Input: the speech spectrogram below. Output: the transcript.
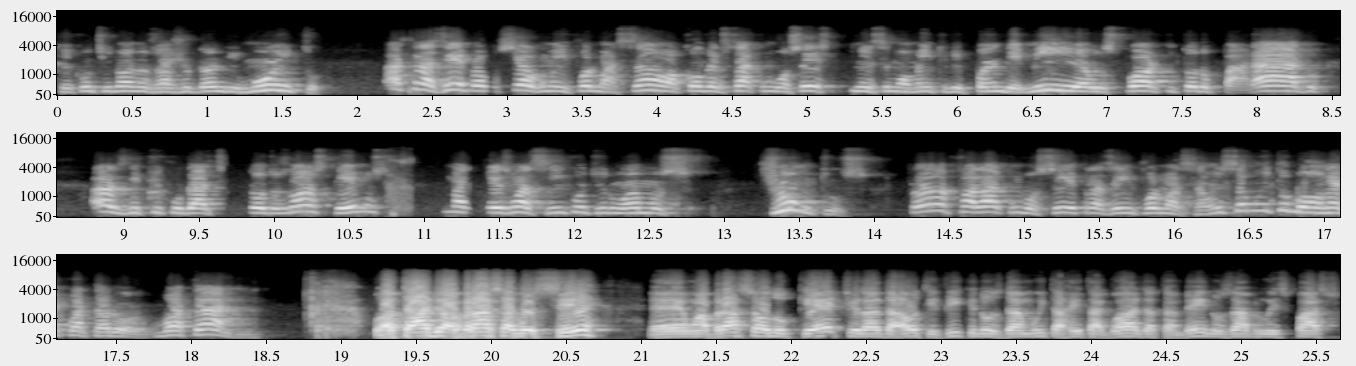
que continua nos ajudando e muito a trazer para você alguma informação, a conversar com vocês nesse momento de pandemia, o esporte todo parado, as dificuldades que todos nós temos, mas mesmo assim continuamos juntos para falar com você e trazer informação. Isso é muito bom, né, Quartarolo? Boa tarde. Boa tarde, um abraço a você. É, um abraço ao Luquete, lá da AltV, que nos dá muita retaguarda também, nos abre um espaço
